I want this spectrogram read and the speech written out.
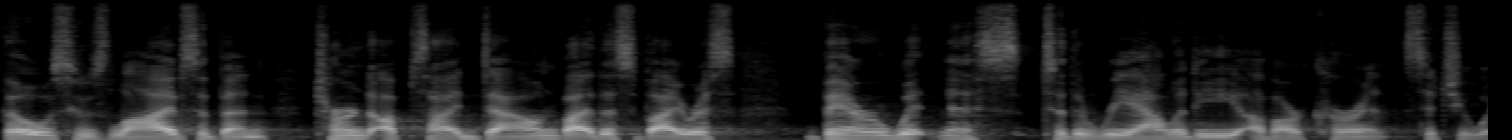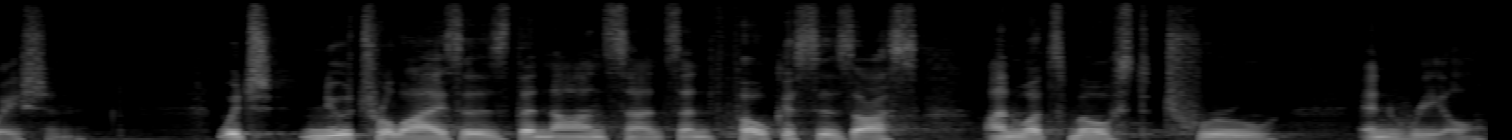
Those whose lives have been turned upside down by this virus bear witness to the reality of our current situation, which neutralizes the nonsense and focuses us on what's most true and real.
